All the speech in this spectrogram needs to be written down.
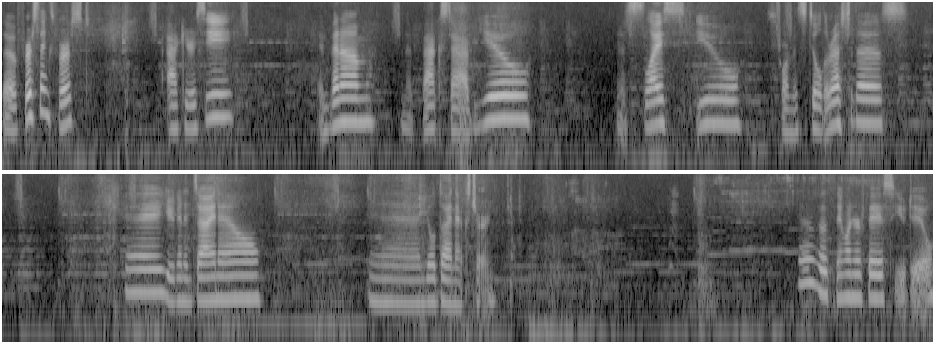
So first things first, accuracy, Envenom, gonna backstab you, gonna slice you, Storm of Steel the rest of this. Okay, you're gonna die now. And you'll die next turn. You have a thing on your face? You do.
